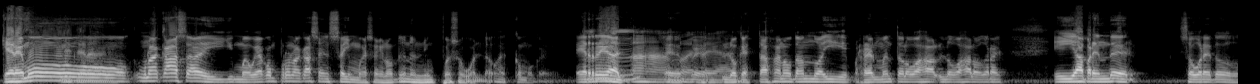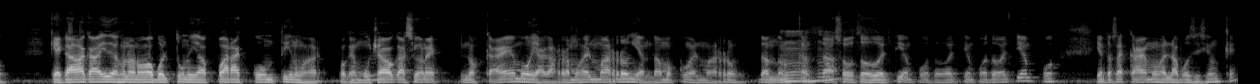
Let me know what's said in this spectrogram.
queremos Literal. una casa y me voy a comprar una casa en seis meses y no tienes ni un peso guardado. Es como que es real. Ujú. Ajá, Eh, no es eh, real. Lo que estás anotando ahí realmente lo vas, a, lo vas a lograr. Y aprender, sobre todo, que cada caída es una nueva oportunidad para continuar, porque en muchas ocasiones nos caemos y agarramos el marrón y andamos con el marrón, dándonos Ujú. cantazos todo el tiempo, todo el tiempo, todo el tiempo, y entonces caemos en la posición que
